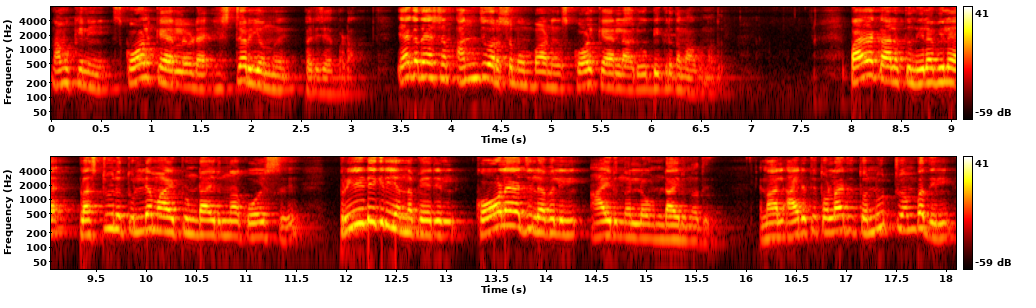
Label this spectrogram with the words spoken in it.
നമുക്കിനി സ്കോൾ കേരളയുടെ ഹിസ്റ്ററി ഒന്ന് പരിചയപ്പെടാം. ഏകദേശം അഞ്ച് വർഷം മുമ്പാണ് സ്കോൾ കേരള രൂപീകൃതമാകുന്നത്. പഴയകാലത്ത് നിലവിലെ പ്ലസ് ടുവിന് തുല്യമായിട്ടുണ്ടായിരുന്ന കോഴ്സ് പ്രീ ഡിഗ്രി എന്ന പേരിൽ കോളേജ് ലെവലിൽ ആയിരുന്നല്ലോ ഉണ്ടായിരുന്നത്. എന്നാൽ ആയിരത്തി തൊള്ളായിരത്തി തൊണ്ണൂറ്റി ഒമ്പതിൽ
